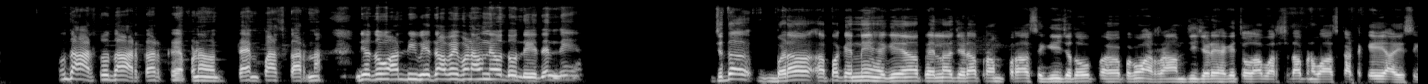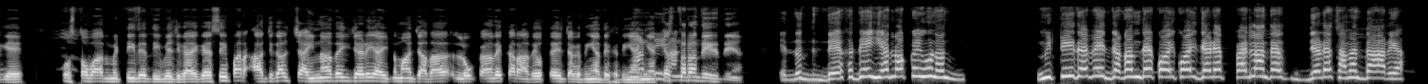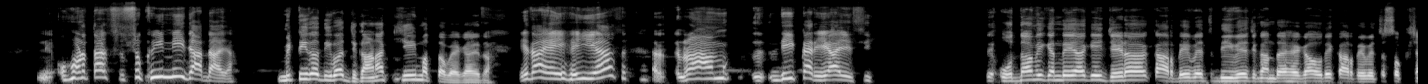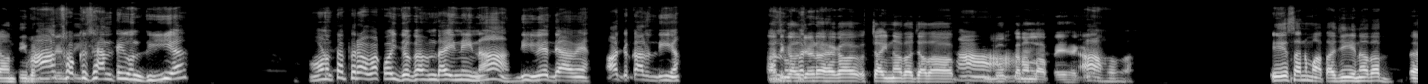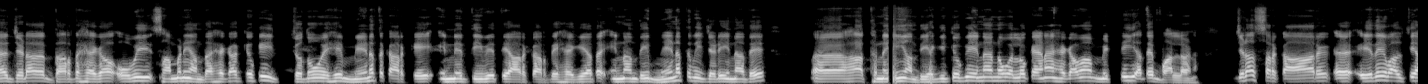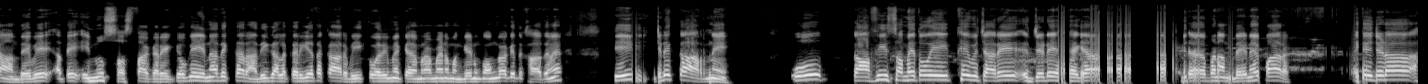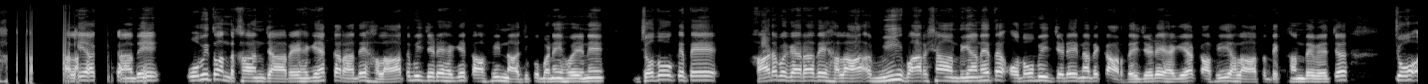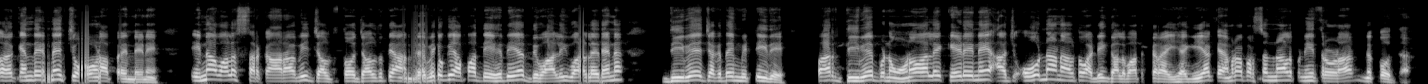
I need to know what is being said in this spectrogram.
ਉਧਾਰ ਤੋਂ ਉਧਾਰ ਕਰਕੇ ਆਪਣਾ ਟਾਈਮ ਪਾਸ ਕਰਨਾ। ਜਦੋਂ ਆ ਦੀਵੇ ਦਾਵੇ ਬਣਾਉਨੇ ਉਦੋਂ ਦੇ ਦਿੰਦੇ ਆ। ਜਿੱਦਾਂ ਬੜਾ ਆਪਾਂ ਕਹਿੰਨੇ ਹੈਗੇ ਆ ਪਹਿਲਾਂ ਜਿਹੜਾ ਪਰੰਪਰਾ ਸੀਗੀ ਜਦੋਂ ਭਗਵਾਨ ਰਾਮ ਜੀ ਜਿਹੜੇ ਹੈਗੇ 14 ਵਰਸ਼ ਦਾ ਬਨਵਾਸ ਕੱਟ ਕੇ ਆਏ ਸੀਗੇ ਉਸ ਤੋਂ ਬਾਅਦ ਮਿੱਟੀ ਦੇ ਦੀਵੇ ਜਗਾਏ ਗਏ ਸੀ। ਪਰ ਅੱਜ ਕੱਲ ਚਾਈਨਾ ਦੇ ਜਿਹੜੇ ਆਈਟਮਾਂ ਜ਼ਿਆਦਾ ਲੋਕਾਂ ਦੇ ਘਰਾਂ ਦੇ ਉੱਤੇ ਜਗਦੀਆਂ ਦਿਖਦੀਆਂ ਹਾਂਜੀ, ਕਿਸ ਤਰ੍ਹਾਂ। ਦੇਖਦੇ ਆ? ਇਹ ਦੇਖਦੇ ਹੀ ਆ ਲੋਕੀ ਹੁਣ। ਮਿੱਟੀ ਦੇ ਵੀ ਜਗਮ ਦੇ ਕੋਈ ਕੋਈ ਜਿਹੜੇ ਪਹਿਲਾਂ ਦੇ ਜਿਹੜੇ ਸਮਝਦਾਰ ਆ ਹੁਣ ਤਾਂ ਸੁਖੀਨੀ ਜ਼ਿਆਦਾ ਆ। ਮਿੱਟੀ ਦਾ ਦੀਵਾ ਜਗਾਣਾ ਕੀ ਮਤਲਬ ਹੈਗਾ ਇਹਦਾ? ਇਹਦਾ ਇਹ ਹੀ ਆ ਰਾਮ ਦੀ ਘਰੇ ਆਏ ਸੀ। ਤੇ ਉਦਾਂ ਵੀ ਕਹਿੰਦੇ ਆ ਕਿ ਜਿਹੜਾ ਘਰ ਦੇ ਵਿੱਚ ਦੀਵੇ ਜਗਾਉਂਦਾ ਹੈਗਾ ਉਹਦੇ ਘਰ ਦੇ ਵਿੱਚ ਸੁੱਖ ਸ਼ਾਂਤੀ ਬਣੀ ਹਾਂ ਰਹਿੰਦੀ। ਸੁੱਖ ਸ਼ਾਂਤੀ ਹੁੰਦੀ ਆ। ਹੁਣ ਤਾਂ ਭਰਾਵਾ ਕੋਈ ਜਗਾਉਂਦਾ ਹੀ ਨਹੀਂ ਨਾ ਦੀਵੇ ਦਿਆਵੇਂ ਅੱਜ ਕੱਲ ਦੀਆਂ। ਅੱਜ ਕੱਲ ਜਿਹੜਾ ਹੈਗਾ ਚਾਈਨਾ ਦਾ ਜ਼ਿਆਦਾ ਲੋਕ ਕਰਨ ਲੱਗ ਪਏ ਹੈਗੇ। ਆਹੋ ਇਹ ਸਨ ਮਾਤਾ ਜੀ ਇਹਨਾਂ ਦਾ ਜਿਹੜਾ ਦਰਦ ਹੈਗਾ ਉਹ ਵੀ ਸਾਹਮਣੇ ਆਂਦਾ ਹੈਗਾ ਕਿਉਂਕਿ ਜਦੋਂ ਇਹ ਮਿਹਨਤ ਕਰਕੇ ਇੰਨੇ ਦੀਵੇ ਤਿਆਰ ਕਰਦੇ ਹੈਗੇ ਆ ਤਾਂ ਇਹਨਾਂ ਦੀ ਮਿਹਨਤ ਵੀ ਜਿਹੜੀ ਇਹਨਾਂ ਦੇ ਹੱਥ ਨਹੀਂ ਆਂਦੀ ਹੈਗੀ ਕਿਉਂਕਿ ਇਹਨਾਂ ਨੂੰ ਵੱਲੋਂ ਕਹਿਣਾ ਹੈਗਾ ਵਾ ਮਿੱਟੀ ਅਤੇ ਬਾਲਣ। ਜਿਹੜਾ ਸਰਕਾਰ ਇਹਦੇ ਵੱਲ ਧਿਆਨ ਦੇਵੇ ਅਤੇ ਇਹਨੂੰ ਸਸਤਾ ਕਰੇ ਕਿਉਂਕਿ ਇਹਨਾਂ ਦੇ ਘਰਾਂ ਦੀ ਗੱਲ ਕਰੀਏ ਤਾਂ ਘਰ ਵੀ ਇੱਕ ਵਾਰੀ ਮੈਂ ਕੈਮਰਾਮੈਨ ਮੰਗੇ ਨੂੰ ਕਹੂੰਗਾ ਕਿ ਦਿਖਾ ਦੇਣਾ ਕਿ ਜਿਹੜੇ ਘਰ ਨੇ ਉਹ ਕਾਫੀ ਸਮੇਂ ਤੋਂ ਇਹ ਇੱਥੇ ਵਿਚਾਰੇ ਜਿਹੜੇ ਹੈਗਾ ਅਹ, ਬਣਾਉਂਦੇ ਨੇ ਪਰ ਇਹ ਜਿਹੜਾ ਹਾਲਾਤ ਘਰਾਂ ਦੇ ਉਹ ਵੀ ਤੁਹਾਨੂੰ ਦਿਖਾਉਣ ਜਾ ਰਹੇ ਹੈਗੇ ਆ। ਘਰਾਂ ਦੇ ਹਾਲਾਤ ਵੀ ਜਿਹੜੇ ਹੈਗੇ ਕਾਫੀ ਨਾਜ਼ੁਕ ਬਣੇ ਹੋਏ ਨੇ। ਜਦੋਂ ਕਿਤੇ ਹੜ ਵਗੈਰਾ ਦੇ ਹਾਲਾਤ ਮੀਂਹ ਬਾਰਿਸ਼ਾਂ ਆਉਂਦੀਆਂ ਨੇ ਤਾਂ ਉਦੋਂ ਵੀ ਜਿਹੜੇ ਇਹਨਾਂ ਦੇ ਘਰ ਦੇ ਜਿਹੜੇ ਹੈਗੇ ਆ ਕਾਫੀ ਹਾਲਾਤ ਦੇਖਣ ਦੇ ਵਿੱਚ ਚੋ ਕਹਿੰਦੇ ਨੇ ਚੋਣ ਆ ਪੈਂਦੇ ਨੇ। ਇਹਨਾਂ ਵੱਲ ਸਰਕਾਰਾਂ ਵੀ ਜਲਦ ਤੋਂ ਜਲਦ ਧਿਆਨ ਦੇਵੇ ਕਿਉਂਕਿ ਆਪਾਂ ਦੇਖਦੇ ਆ ਦੀਵਾਲੀ ਵਾਲੇ ਦਿਨ ਦੀਵੇ ਜਗਦੇ ਮਿੱਟੀ ਦੇ। ਪਰ ਦੀਵੇ ਬਣਾਉਣ ਵਾਲੇ ਕਿਹੜੇ ਨੇ? ਅੱਜ ਉਹਨਾਂ ਨਾਲ ਤੁਹਾਡੀ ਗੱਲਬਾਤ ਕਰਾਈ ਹੈਗੀ ਆ। ਕੈਮਰਾ ਪਰਸਨ ਨਾਲ ਪਨੀਤ ਅਰੋੜਾ, ਨਕੋਦਰ।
